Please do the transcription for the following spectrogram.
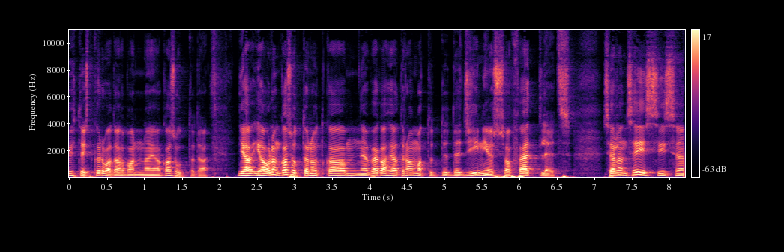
üht-teist kõrva taha panna ja kasutada. Ja, ja olen kasutanud ka väga head raamatut The Genius of Athletes. Seal on sees siis äh,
